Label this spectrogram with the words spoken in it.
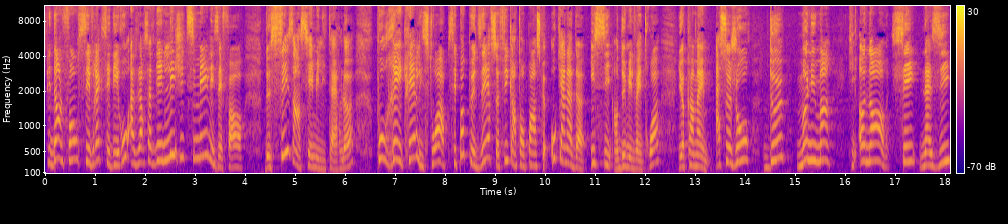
puis dans le fond, c'est vrai que c'est des héros, alors ça vient légitimer les efforts de ces anciens militaires-là pour réécrire l'histoire. C'est pas peu dire, Sophie, quand on pense qu'au Canada, ici, en 2023, il y a quand même, à ce jour, deux monuments qui honorent ces nazis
